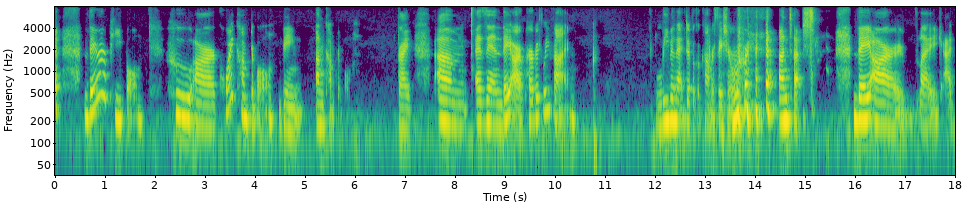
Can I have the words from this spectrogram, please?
there are people who are quite comfortable being uncomfortable, right? Um, as in, they are perfectly fine leaving that difficult conversation untouched. they are like, I,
